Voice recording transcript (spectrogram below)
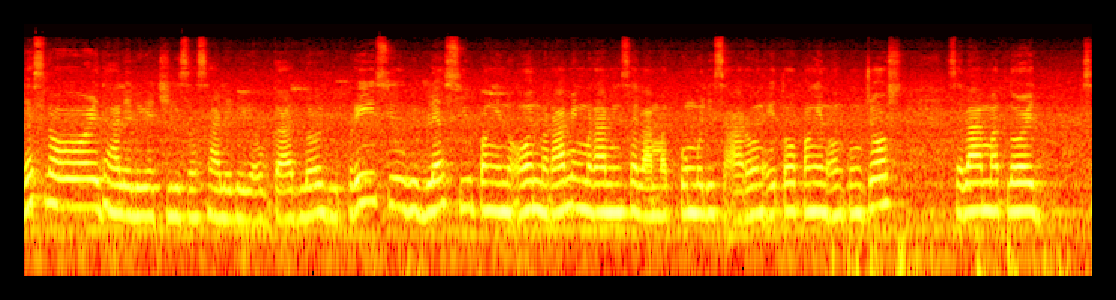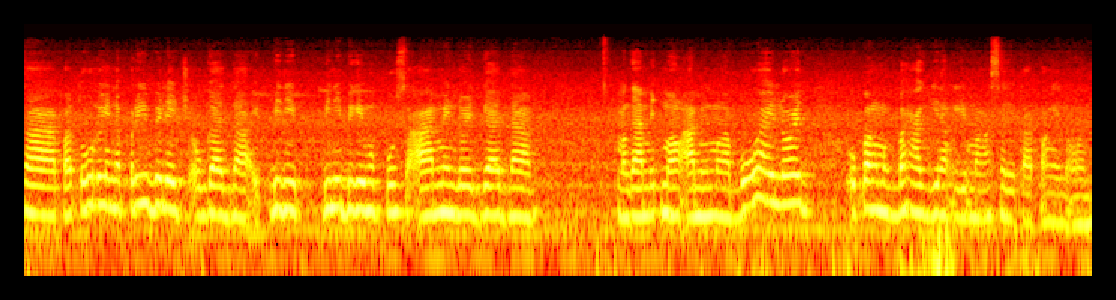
Yes, Lord. Hallelujah, Jesus. Hallelujah, O God. Lord, we praise you. We bless you, Panginoon. Maraming maraming salamat po muli sa araw na ito, Panginoon kong Diyos. Salamat, Lord, sa patuloy na privilege, O God, na bini- binibigay mo po sa amin, Lord God, na magamit mo ang aming mga buhay, Lord, upang magbahagi ng iyong mga salita, Panginoon.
